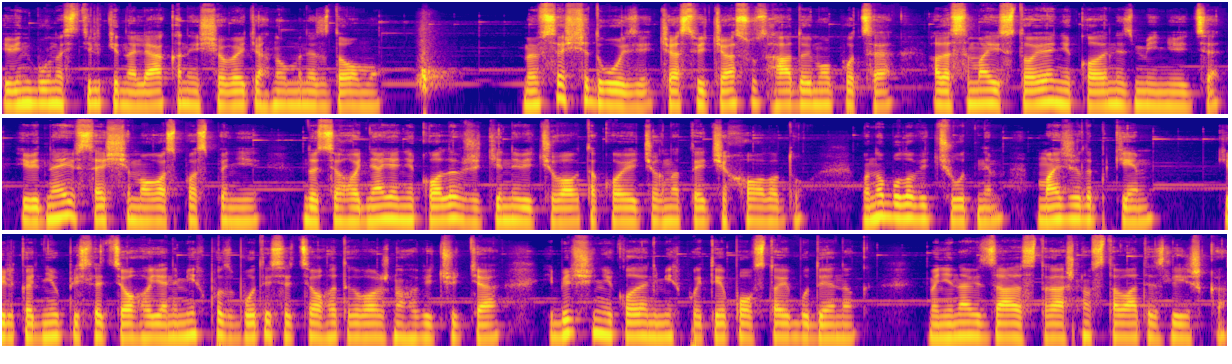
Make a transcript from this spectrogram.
і він був настільки наляканий, що витягнув мене з дому. Ми все ще друзі, час від часу згадуємо про це, але сама історія ніколи не змінюється, і від неї все ще мороз по спині. До цього дня я ніколи в житті не відчував такої чорноти чи холоду. Воно було відчутним, майже липким. Кілька днів після цього я не міг позбутися цього тривожного відчуття і більше ніколи не міг пройти повз той будинок. Мені навіть зараз страшно вставати з ліжка.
